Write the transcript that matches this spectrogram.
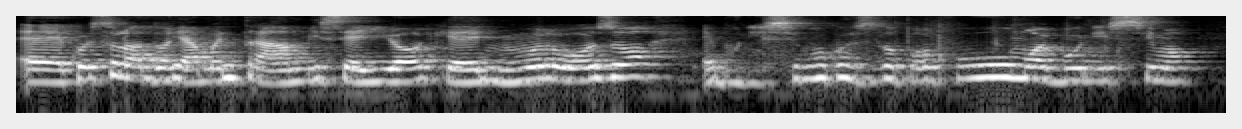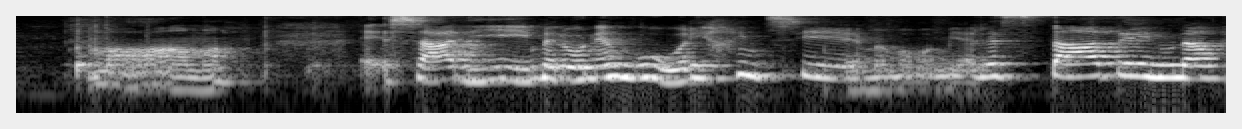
Eh, questo lo adoriamo entrambi sia io che il mio moroso. È buonissimo questo profumo è buonissimo. Mamma. Eh, sa di melone anguria insieme mamma mia. L'estate in una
